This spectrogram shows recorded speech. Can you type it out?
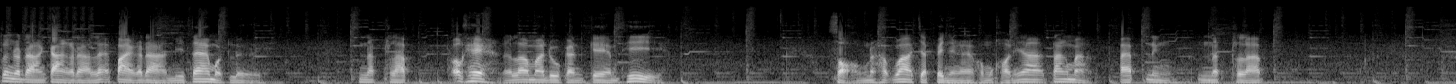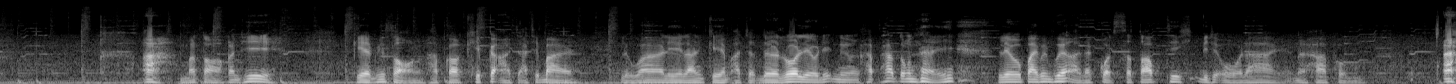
ต้นกระดานกลางกระดานและปลายกระดานมีแต้มหมดเลยนะครับ โอเคเดี๋ยวเรามาดูกันเกมที่ 2นะครับว่าจะเป็นยังไงผมขออนุญาตตั้งหมากแป๊บหนึ่งนะครับอะมาต่อกันที่เกมที่2นะครับก็คลิปก็อาจจะอธิบาย หรือว่าเรีรันเกมอาจจะเดินรวดเร็วนิดนึงครับถ้าตรงไหนเร็วไปเพื่อนๆอาจจะกดสต็อปที่วิดีโอได้นะครับผมอะ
